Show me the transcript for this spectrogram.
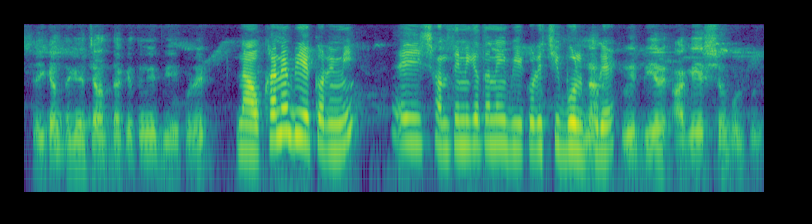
সেইখান থেকে চাঁদদাকে তুমি বিয়ে করে? না ওখানে বিয়ে করিনি। এই শান্তিনিকেতনেই বিয়ে করেছি বোলপুরে। তুমি বিয়ের আগে এসছো বোলপুরে?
